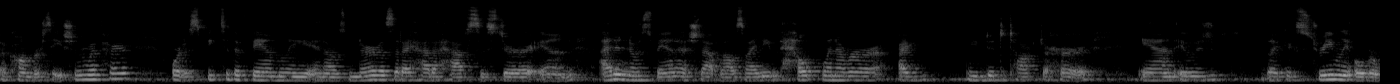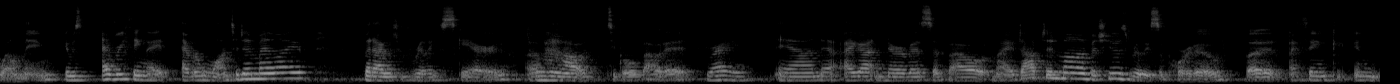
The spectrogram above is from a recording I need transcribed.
a conversation with her or to speak to the family. And I was nervous that I had a half sister and I didn't know Spanish that well. So I needed help whenever I needed to talk to her. And it was like extremely overwhelming. It was everything that I'd ever wanted in my life but I was really scared of Totally. how to go about it. right And I got nervous about my adopted mom, but she was really supportive. But I think in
